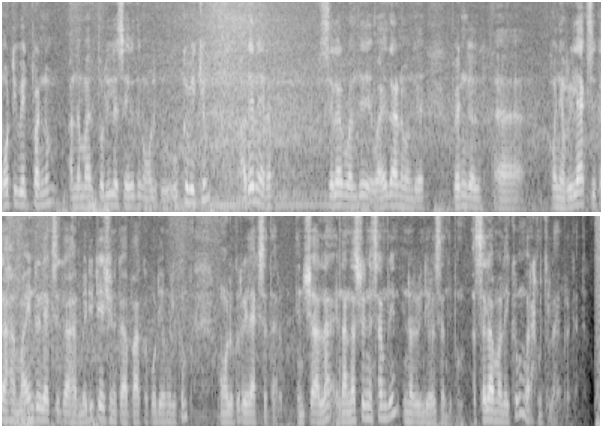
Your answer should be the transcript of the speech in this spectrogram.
மோட்டிவேட் பண்ணும். அந்த மாதிரி தொழிலை செய்கிறதுக்கு உங்களுக்கு ஊக்குவிக்கும். அதே நேரம் சிலர் வந்து வயதானவங்க பெண்கள் கொஞ்சம் ரிலாக்ஸுக்காக மைண்ட் ரிலாக்ஸுக்காக மெடிடேஷனுக்காக பார்க்கக்கூடியவங்களுக்கும் உங்களுக்கு ரிலாக்ஸை தரும். இன்ஷால்லா நான் நஸ்ரின் நிசாம்தீன் இன்னொரு வீடியோவில் சந்திப்போம். அஸ்லாம் வலைக்கம் வரஹ்மத்துல்லாஹி வரகாத்து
